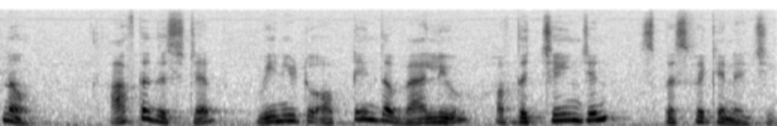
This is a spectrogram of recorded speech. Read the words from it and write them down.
Now, after this step, we need to obtain the value of the change in specific energy.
